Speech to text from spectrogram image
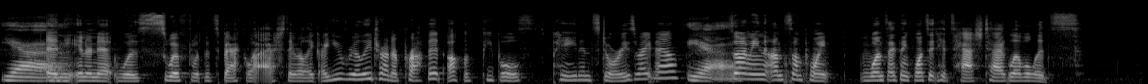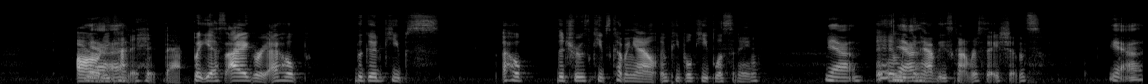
Yeah. and the internet was swift with its backlash. They were like, "Are you really trying to profit off of people's pain and stories right now?" Yeah. So I mean, on some point, once I think once it hits hashtag level, it's already Yeah. kind of hit that. But yes, I agree. I hope the good keeps. I hope the truth keeps coming out and people keep listening, yeah. and we can have these conversations. yeah.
